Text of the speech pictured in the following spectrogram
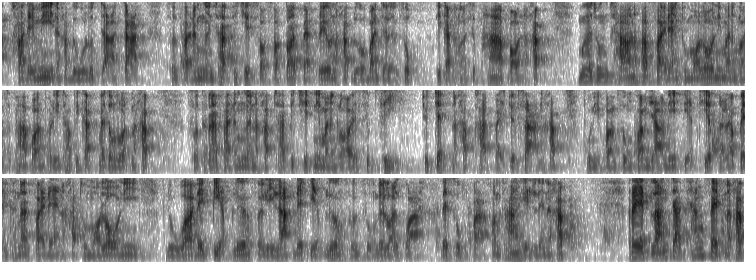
Academy นะครับหรือว่ารุ่จ่าอากาศ ส่วนฝ่ายน้ำเงินชาติพิชิตสสต้อยแปดเร็วนะครับหรือว่าบ้านเจริญสุขพิกัด 115 ปอนด์นะครับเมื่อช่วงเช้านะครับฝ่ายแดง Tomorrow นี่มา 115 ปอนด์พอดีเท่าพิกัดไม่ต้องลดนะครับ ส่วนทางด้านฝ่ายน้ำเงินนะครับชาติพิชิตนี่มา 114.7 นะครับ ขาดไปจุด3นะครับคู่นี้ความสูงความยาวนี่เปรียบเทียบกันแล้วเป็นทางด้านฝ่ายแดงนะครับทูมอร์โลนี่ดูว่าได้เปรียบเรื่องสรีระได้เปรียบเรื่องส่วนสูงได้ลอยกว่า ได้สูงกว่าค่อนข้างเห็นเลยนะครับเรทหลังจากช่างเสร็จนะครับ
